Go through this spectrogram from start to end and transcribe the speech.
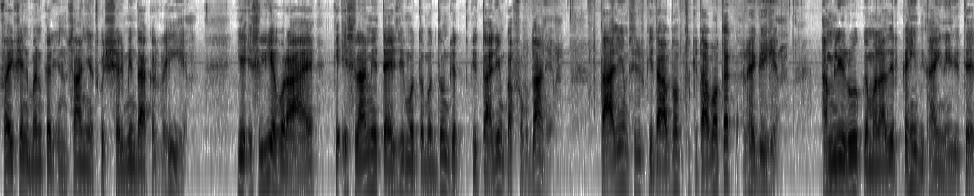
फ़ैशन बनकर इंसानियत को शर्मिंदा कर रही है। ये इसलिए हो रहा है कि इस्लामी तहजीब व तमदन के तालीम का फुकदान है। तालीम सिर्फ़ किताबों किताबों तक रह गई है। अमली रूप के मनाजिर कहीं दिखाई नहीं देते।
